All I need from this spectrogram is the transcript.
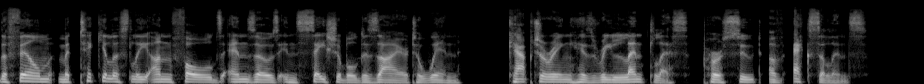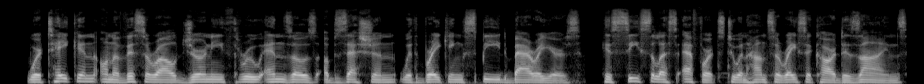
The film meticulously unfolds Enzo's insatiable desire to win, capturing his relentless pursuit of excellence. We're taken on a visceral journey through Enzo's obsession with breaking speed barriers, his ceaseless efforts to enhance racecar designs,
